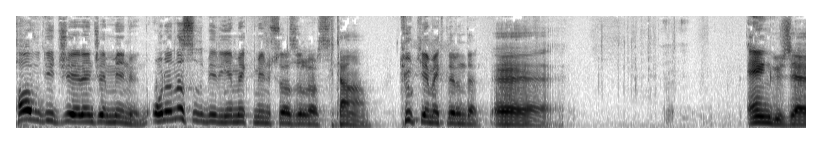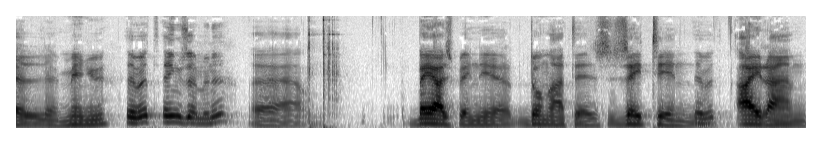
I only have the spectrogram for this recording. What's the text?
How did you arrange a menu? Ona nasıl bir yemek menüsü hazırlarsın? Tamam. Türk yemeklerinden. Ee, en güzel menü Evet, en güzel menü. e, beyaz peynir, domates, zeytin, Evet. ayran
